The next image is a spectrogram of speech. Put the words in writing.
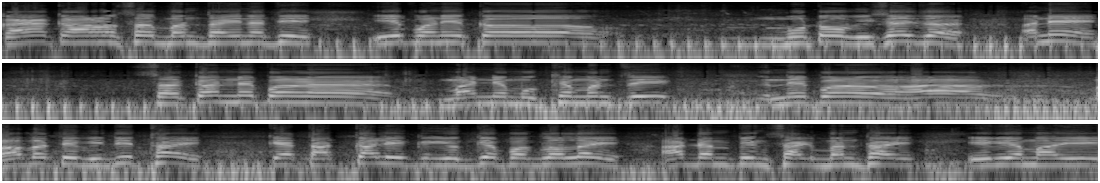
કયા કારણોસર બંધ થઈ નથી એ પણ એક મોટો વિષય છે અને સરકારને પણ માન્ય મુખ્યમંત્રીને પણ આ બાબતે વિદિત થાય કે તાત્કાલિક યોગ્ય પગલાં લઈ આ ડમ્પિંગ સાઇટ બંધ થાય એવી અમારી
